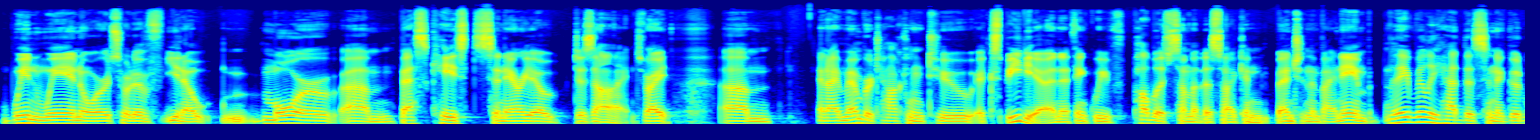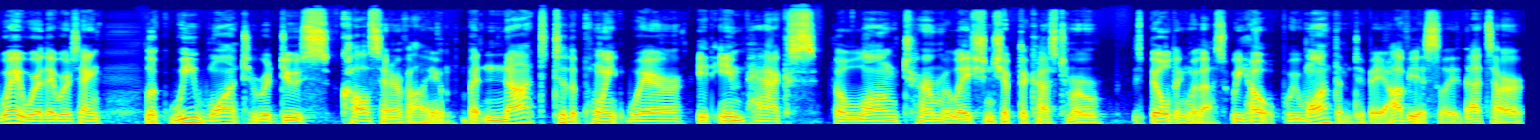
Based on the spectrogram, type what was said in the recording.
win-win or sort of, you know, more um, best-case scenario designs, right? Um, and I remember talking to Expedia, and I think we've published some of this, so I can mention them by name. But they really had this in a good way where they were saying, look, we want to reduce call center volume, but not to the point where it impacts the long term relationship the customer is building with us. We hope. We want them to be, obviously. That's our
